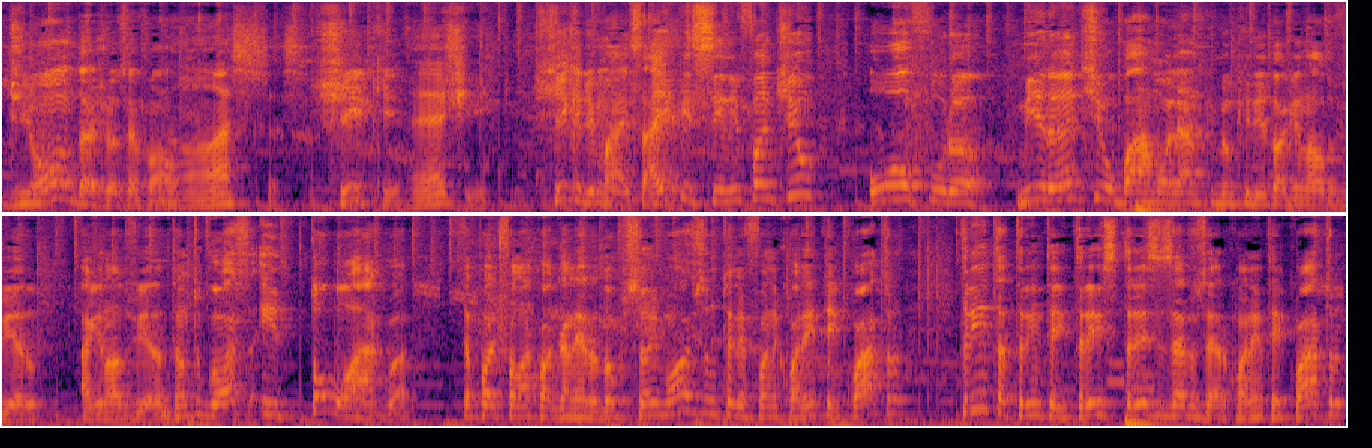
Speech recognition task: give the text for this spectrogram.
de onda, Joseval. Nossa, Chique. é chique. Chique demais. Aí piscina infantil, o Ofurã Mirante, o bar molhado que meu querido Agnaldo Vieira, Agnaldo Vieira tanto gosta, e Toboágua. Você pode falar com a galera da Opção Imóveis no telefone 44 3033 1300. 44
